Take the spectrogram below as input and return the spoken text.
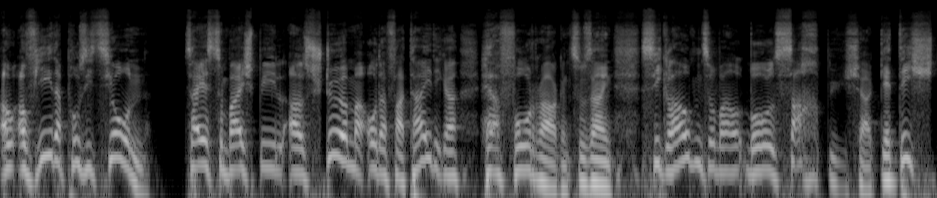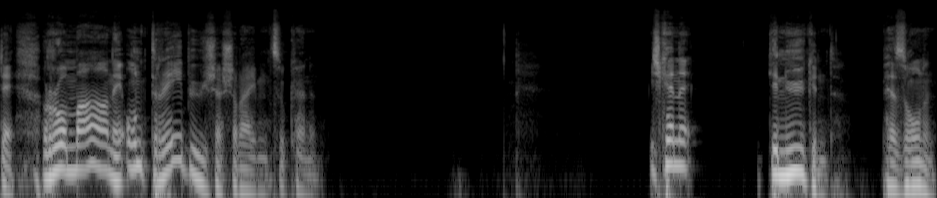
auf jeder Position, sei es zum Beispiel als Stürmer oder Verteidiger, hervorragend zu sein. Sie glauben sowohl Sachbücher, Gedichte, Romane und Drehbücher schreiben zu können. Ich kenne genügend Personen,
